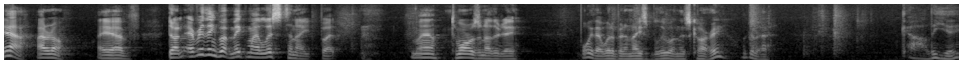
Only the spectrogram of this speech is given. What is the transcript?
yeah, I don't know. I have done everything but make my list tonight, but well, tomorrow's another day. Boy, that would have been a nice blue on this car, eh? Look at that. Golly, eh?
